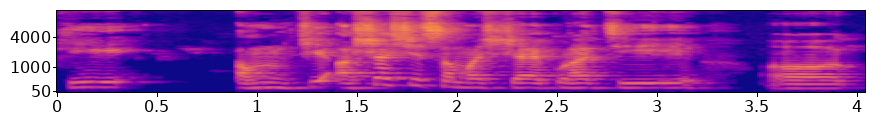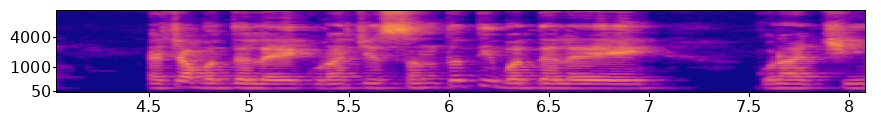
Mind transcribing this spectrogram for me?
की आमची अशाशी समस्या आहे कुणाची ह्याच्याबद्दल आहे कुणाची संततीबद्दल आहे कुणाची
